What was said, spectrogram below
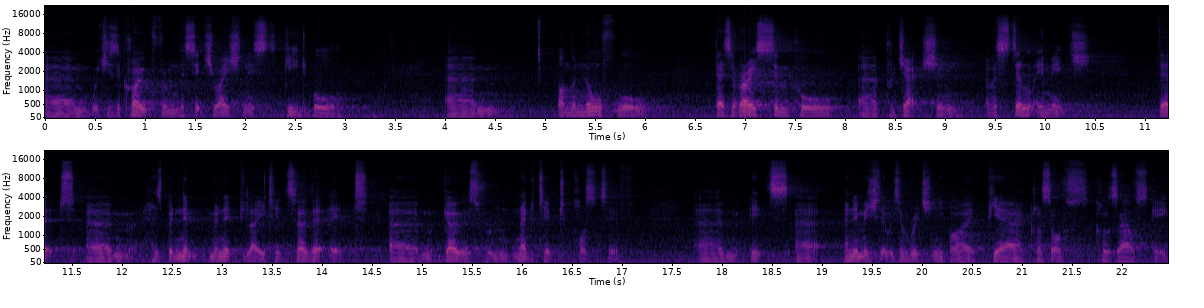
um, which is a quote from the situationist Guy Debord. Um, on the north wall, there's a very simple uh, projection of a still image that um, has been manipulated so that it um, goes from negative to positive. Um, it's uh, an image that was originally by Pierre Klossowski.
